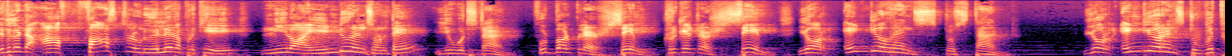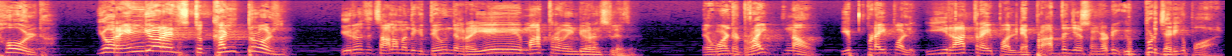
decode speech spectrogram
ఎందుకంటే ఆ ఫాస్ట్లో నువ్వు వెళ్ళేటప్పటికి నీలో ఆ ఎండ్యూరెన్స్ ఉంటే you would stand football players same cricketers same your endurance to stand your endurance to withhold your endurance to control ఈరోజు చాలామందికి దేవుని దగ్గర ఏ మాత్రం ఎండ్యూరెన్స్ లేదు. దే వాంట్ రైట్ నౌ ఇప్పుడు అయిపోవాలి ఈ రాత్రి అయిపోవాలి. నేను ప్రార్థన చేస్తున్నాడు కాబట్టి ఇప్పుడు జరిగిపోవాలి.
